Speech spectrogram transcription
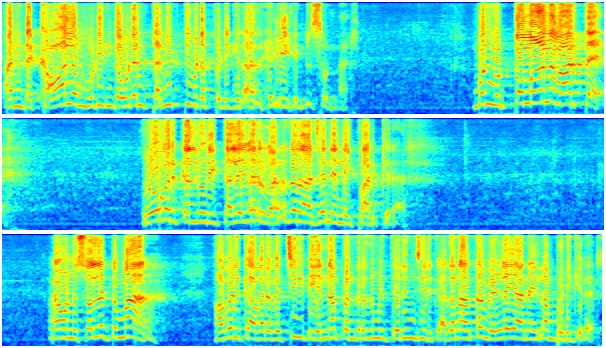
அந்த காலம் முடிந்தவுடன் தனித்து விடப்படுகிறார்கள் என்று சொன்னார். முன் நுட்பமான வார்த்தை. ரோவர் கல்லூரி தலைவர் வரதராஜன் என்னை பார்க்கிறார். நான் ஒன்று சொல்லட்டுமா? அவருக்கு அவரை வச்சுக்கிட்டு என்ன பண்றதுன்னு தெரிஞ்சிருக்கு. அதனால தான் வெள்ளை யானை எல்லாம் படிக்கிறார்.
